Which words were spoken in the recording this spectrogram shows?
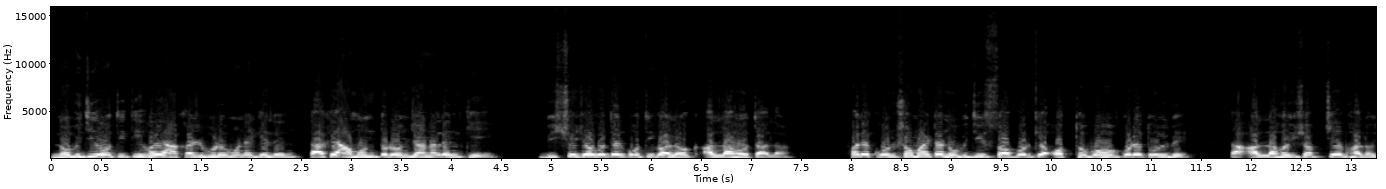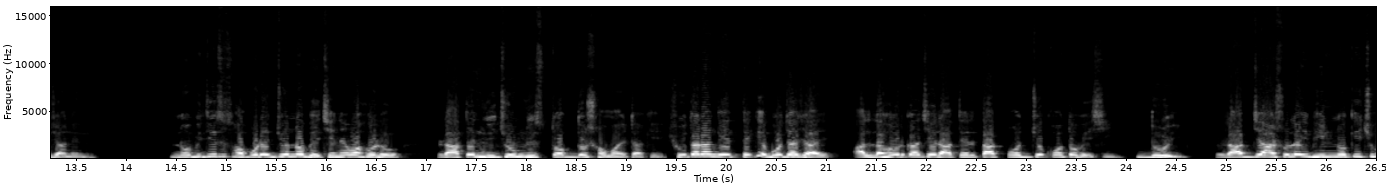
নবীজি অতিথি হয়ে আকাশ ভ্রমণে গেলেন, তাকে আমন্ত্রণ জানালেন কে? বিশ্বজগতের প্রতিপালক আল্লাহ তালা ফলে কোন সময়টা নবীজির সফরকে অর্থবহ করে তুলবে, তা আল্লাহই সবচেয়ে ভালো জানেন। নবীজির সফরের জন্য বেছে নেওয়া হলো রাতের নিঝুম নিস্তব্ধ সময়টাকে। সুতরাং এর থেকে বোঝা যায়, আল্লাহর কাছে রাতের তাৎপর্য কত বেশি। দুই রাত যে আসলেই ভিন্ন কিছু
